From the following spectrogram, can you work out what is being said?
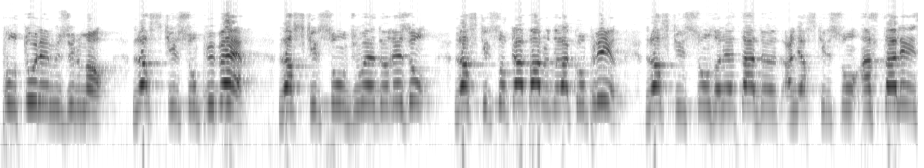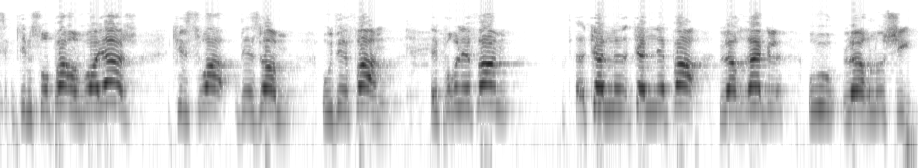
pour tous les musulmans lorsqu'ils sont pubères, lorsqu'ils sont doués de raison, lorsqu'ils sont capables de l'accomplir, lorsqu'ils sont en état de, lorsqu'ils sont installés, qu'ils ne sont pas en voyage, qu'ils soient des hommes ou des femmes. Et pour les femmes, euh, qu'elles n'aient pas leurs règles ou leur lochi.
